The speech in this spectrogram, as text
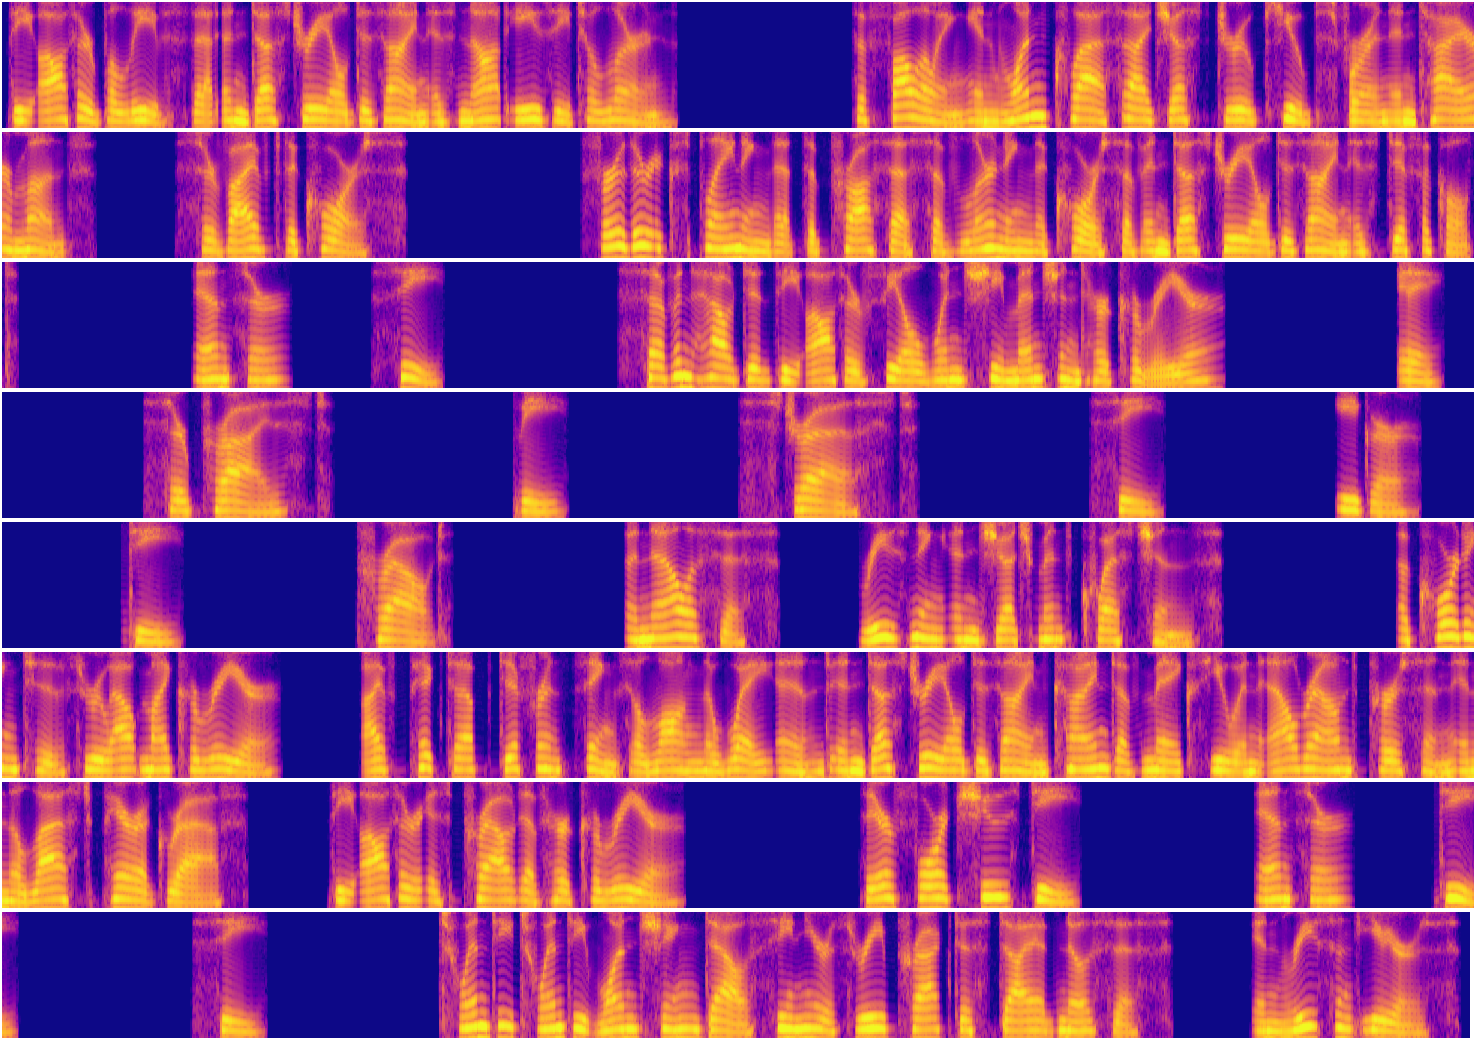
The author believes that industrial design is not easy to learn. The following in one class I just drew cubes for an entire month. Survived the course. Further explaining that the process of learning the course of industrial design is difficult. Answer C. 7. How did the author feel when she mentioned her career? A surprised B stressed C eager D proud. Analysis reasoning and judgment questions. According to throughout my career I've picked up different things along the way and industrial design kind of makes you an all-round person in the last paragraph. The author is proud of her career. Therefore choose D. Answer D. C. 2021 Qingdao Senior 3 Practice Diagnosis In recent years,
